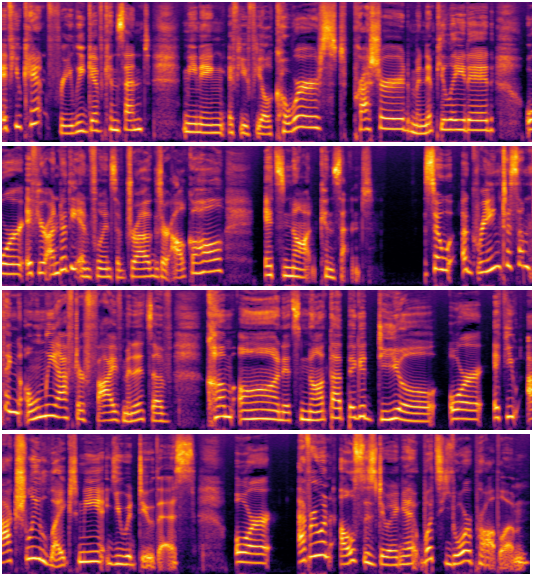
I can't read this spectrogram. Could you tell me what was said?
If you can't freely give consent, meaning if you feel coerced, pressured, manipulated, or if you're under the influence of drugs or alcohol, it's not consent. So, agreeing to something only after five minutes of, come on, it's not that big a deal, or if you actually liked me, you would do this, or everyone else is doing it, what's your problem?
